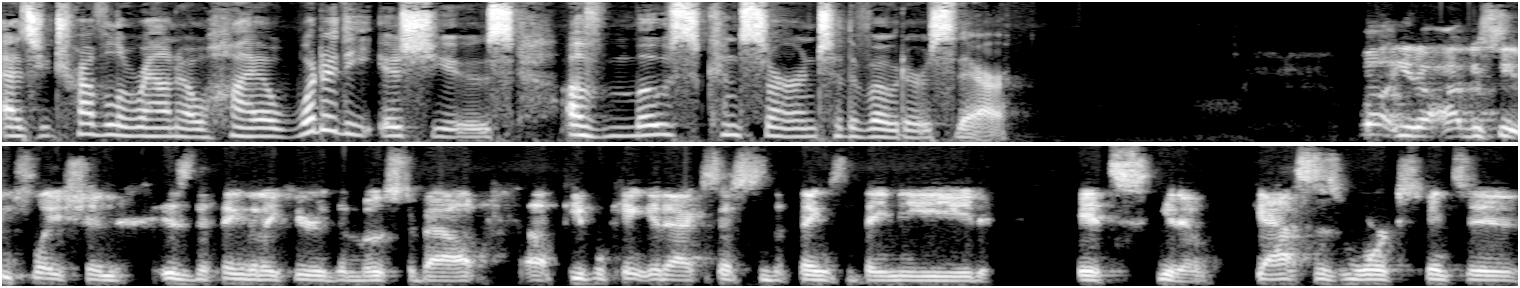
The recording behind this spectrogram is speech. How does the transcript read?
As you travel around Ohio, what are the issues of most concern to the voters there? Well, you know, obviously inflation is the thing that I hear the most about. Uh, people can't get access to the things that they need. It's, you know, gas is more expensive,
